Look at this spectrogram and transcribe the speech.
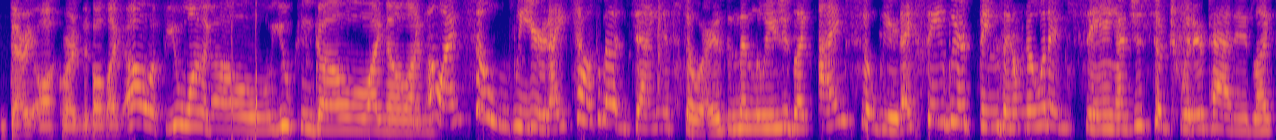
very awkward. They're both like, "Oh, if you want to go, you can go. I know Like, I'm." oh, I'm so weird. I talk about dinosaurs, and then Luigi's like, I'm so weird. I say weird things. I don't know what I'm saying. I'm just so twitterpated. Like,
